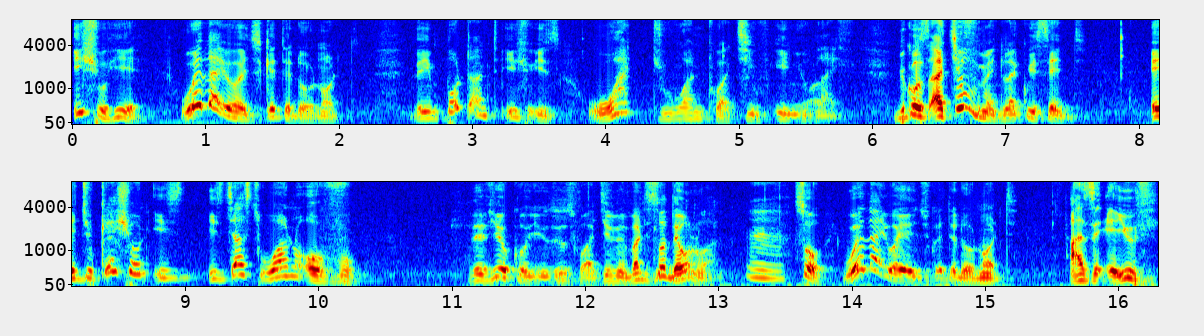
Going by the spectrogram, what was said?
issue here, whether you're educated or not, the important issue is what you want to achieve in your life. Because achievement, like we said, education is, is just one of the vehicle you use for achievement, but it's not the only one. Mm. So, whether you are educated or not, as a youth,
